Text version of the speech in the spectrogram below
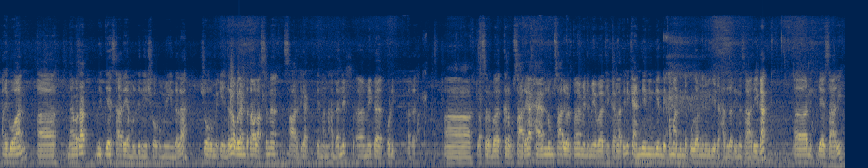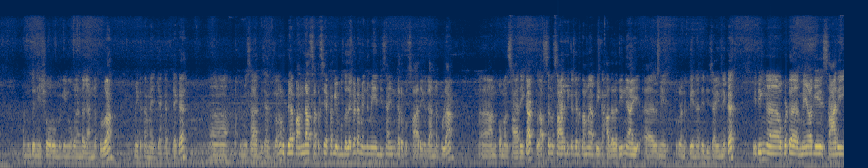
අයිබෝවන් නැවතත් නිත්‍ය සාරය මුල්දනී ෂෝරුම ඉඳලා ෂෝරුම එක ඉඳලා ඔයගලන්ට තව ලස්සන සාරි ටිකක් පෙන්වන්න හදන්නේ මේක පොඩි අර ලස්සන වර්ක් කරපු සාරය හෑන්ඩ්ලූම් සාරි වල තමයි මෙන්න මේ වර්ක් එක කරලා තියෙන්නේ. කැන්ඩියන් ඉන්දියන් දෙකම අඳින්න පුළුවන් වෙන විදිහට හදලා තියෙන සාරි එකක්. නිත්‍ය සාරි මුල්දනී ෂෝරුම එකෙන් ඔයගලන්ට ගන්න පුළුවන්. මේක තමයි ජැකට් එක. අපි මේ සාරි ඩිසයින් කරනවා රුපියල් 5700ක් වගේ මුදලකට මෙන්න මේ ඩිසයින් කරපු සාරි එක ගන්න පුළුවන්. අන්කොමන් සාරි එකක්. ලස්සන සාරි ටිකකට තමයි අපි ඒක හදලා තින්නේ. අයි මේ උරන්න පේන ඇති ඩිසයින් එක. ඉතින් ඔබට මේ වගේ සාරි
